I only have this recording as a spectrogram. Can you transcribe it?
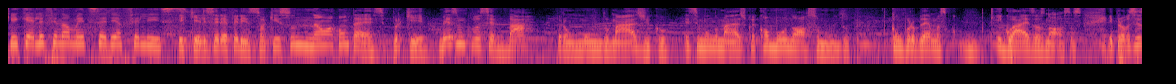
E que ele finalmente seria feliz. e que ele seria feliz. Só que isso não acontece. Por quê? Mesmo que você vá para um mundo mágico, esse mundo mágico é como o nosso mundo, com problemas iguais aos nossos. E para você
